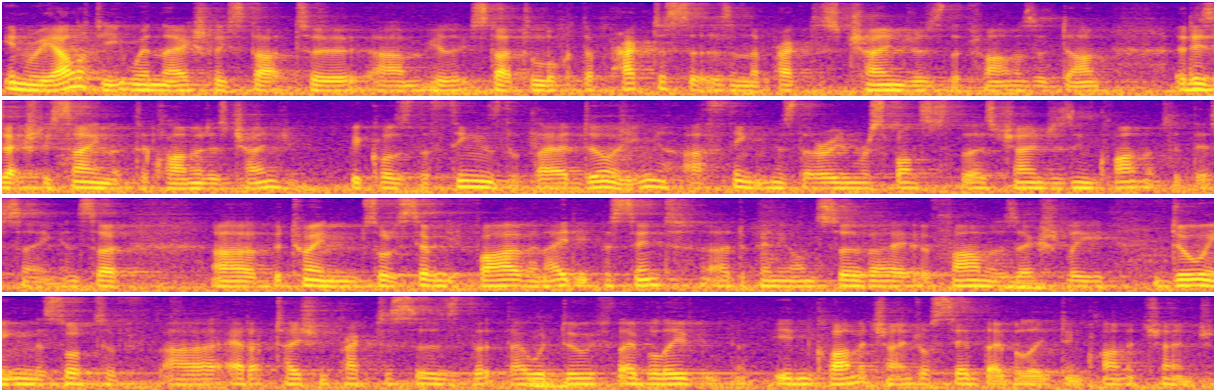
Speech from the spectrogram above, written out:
in reality, when they actually start to um, you know, start to look at the practices and the practice changes that farmers have done, it is actually saying that the climate is changing because the things that they are doing are things that are in response to those changes in climate that they're seeing. And so, uh, between sort of 75 and 80 percent, uh, depending on survey of farmers, actually doing the sorts of uh, adaptation practices that they would do if they believed in climate change or said they believed in climate change.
